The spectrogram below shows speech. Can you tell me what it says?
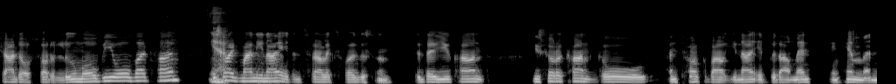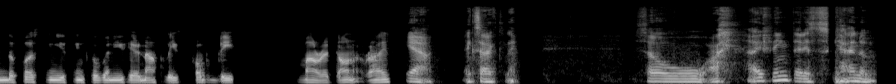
shadow sort of loom over you all that time, it's like Man United and Sir Alex Ferguson. That you can't, you sort of can't go and talk about United without mentioning him, and the first thing you think of when you hear Napoli is probably Maradona, right? Yeah, exactly. So I I think that it's kind of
